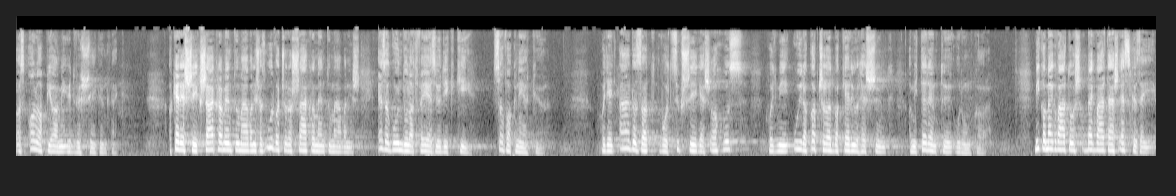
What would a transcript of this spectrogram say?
az alapja a mi üdvösségünknek. A keresség sákramentumában és az úrvacsora sákramentumában is ez a gondolat fejeződik ki, szavak nélkül, hogy egy áldozat volt szükséges ahhoz, hogy mi újra kapcsolatba kerülhessünk a mi teremtő Urunkkal. Mik a megváltós, megváltás eszközei?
